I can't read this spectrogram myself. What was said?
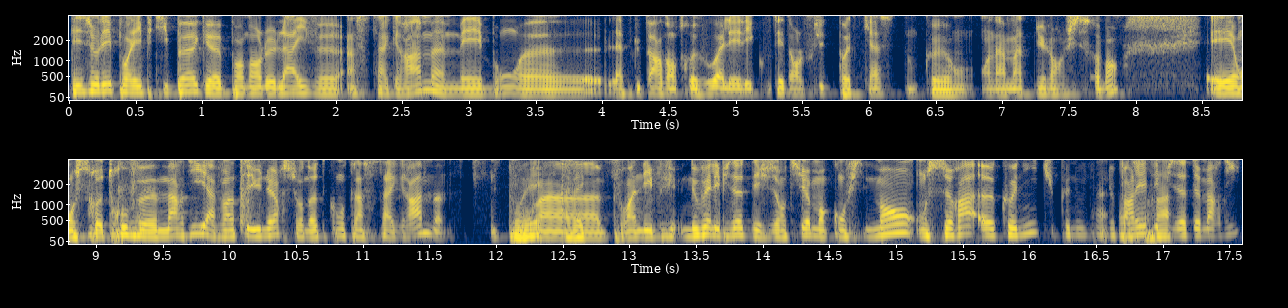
Désolé pour les petits bugs pendant le live Instagram, mais bon, euh, la plupart d'entre vous allez l'écouter dans le flux de podcast, donc euh, on, a maintenu l'enregistrement. Et on se retrouve mardi à 21h sur notre compte Instagram pour, un, pour un nouvel épisode des Gentilhommes en confinement. On sera, euh, Connie, tu peux nous, parler de l'épisode de mardi?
